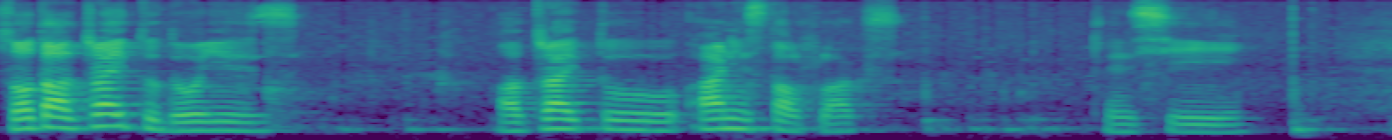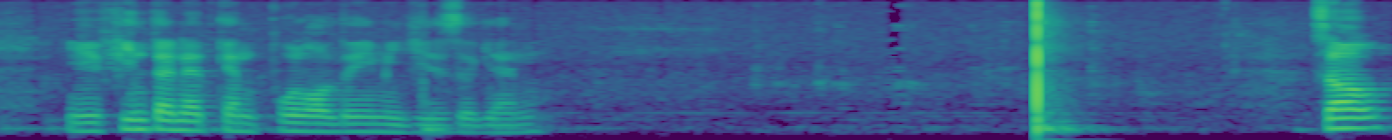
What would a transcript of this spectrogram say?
So what I'll try to do is I'll try to uninstall Flux and see if internet can pull all the images again. So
